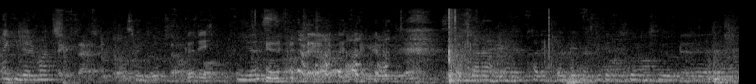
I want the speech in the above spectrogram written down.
Thank you very much. Exactly. Good. Yes. I'm gonna collect the papers because it's going to uh,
